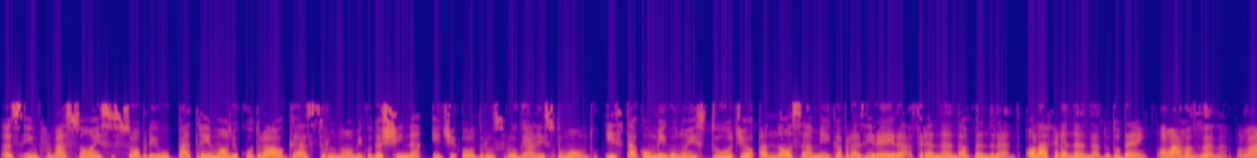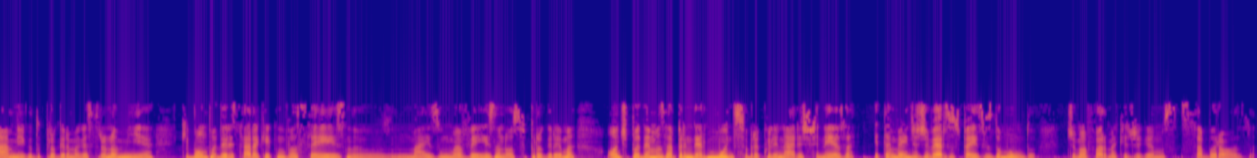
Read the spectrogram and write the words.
as informações sobre o patrimônio cultural gastronômico da China e de outros lugares do mundo. Está comigo no estúdio a nossa amiga brasileira Fernanda Wendland. Olá, Fernanda, tudo bem? Olá, Rosana. Olá, amigo do programa Gastronomia. Que bom poder estar aqui com vocês no, mais uma vez no nosso programa, onde podemos podemos aprender muito sobre a culinária chinesa e também de diversos países do mundo, de uma forma que digamos saborosa.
